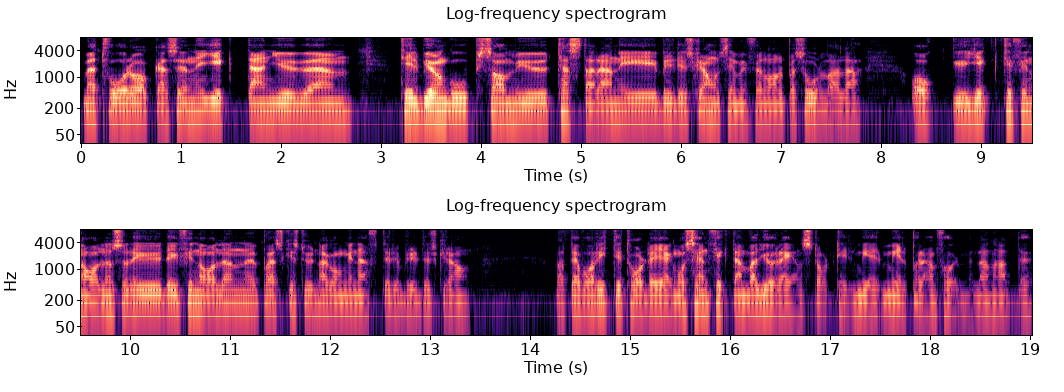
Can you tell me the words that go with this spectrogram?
med två raka. Sen gick den ju eh, till Björn Goop som ju testade den i British Crown-semifinalen på Solvalla och eh, gick till finalen. Så det är ju det är finalen eh, på Eskilstuna gången efter i British Crown. Så Att det var riktigt hårda gäng och sen fick den väl göra en start till, mer, mer på den formen den hade.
